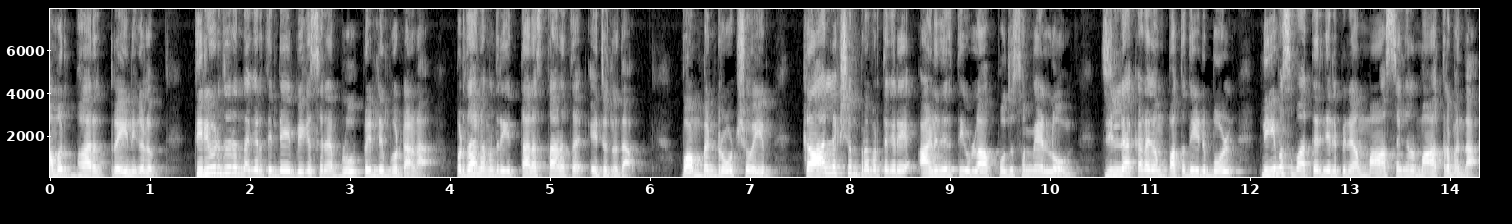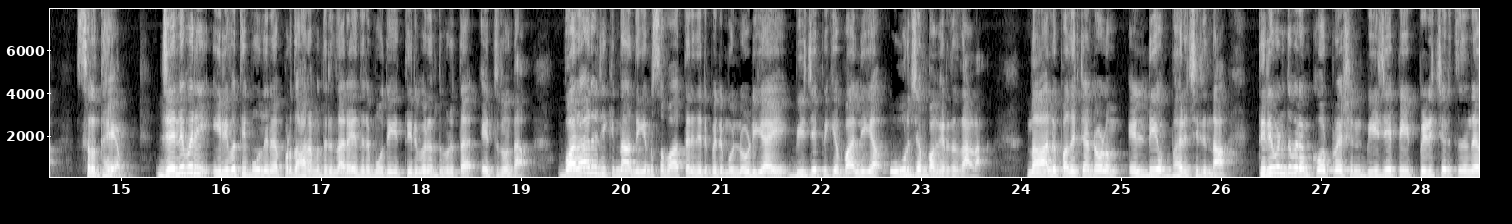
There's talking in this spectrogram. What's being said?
അമൃത് ഭാരത് ട്രെയിനുകളും തിരുവനന്തപുരം നഗരത്തിന്റെ വികസന ബ്ലൂ പ്രിന്റും കൊണ്ടാണ് പ്രധാനമന്ത്രി തലസ്ഥാനത്ത് എത്തുന്നത്. വമ്പൻ റോഡ് ഷോയും കാൽ ലക്ഷം പ്രവർത്തകരെ അണിനിരത്തിയുള്ള പൊതുസമ്മേളനവും ജില്ലാ ഘടകം പദ്ധതിയിടുമ്പോൾ നിയമസഭാ തെരഞ്ഞെടുപ്പിന് മാസങ്ങൾ മാത്രമെന്ന ശ്രദ്ധേയം. ജനുവരി ഇരുപത്തിമൂന്നിന് പ്രധാനമന്ത്രി നരേന്ദ്രമോദി തിരുവനന്തപുരത്ത് എത്തുന്നത് വരാനിരിക്കുന്ന നിയമസഭാ തെരഞ്ഞെടുപ്പിന് മുന്നോടിയായി ബി ജെ പിക്ക് വലിയ ഊർജം പകരുന്നതാണ്. നാല് പതിറ്റാണ്ടോളം എൽ ഡി എഫ് ഭരിച്ചിരുന്ന Thiruvananthapuram corporation B J P പിടിച്ചെടുത്തതിന്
